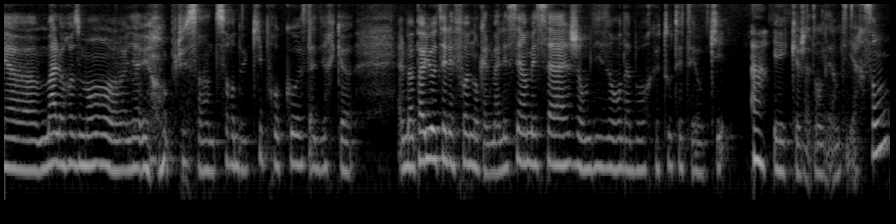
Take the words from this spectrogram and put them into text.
Et euh, malheureusement, euh, il y a eu en plus une sorte de quiproquo, c'est-à-dire que elle m'a pas eu au téléphone, donc elle m'a laissé un message en me disant d'abord que tout était ok Ah. et que j'attendais un petit garçon.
